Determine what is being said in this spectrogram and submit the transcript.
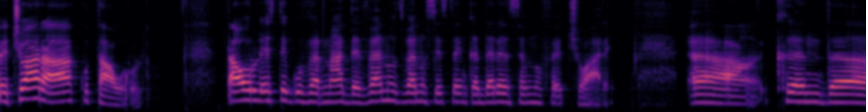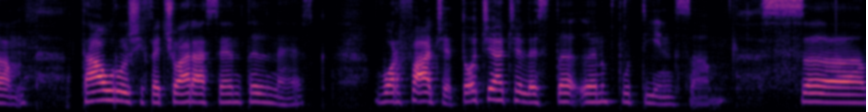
Fecioara cu taurul. Taurul este guvernat de Venus, Venus este în cădere în semnul fecioare. Uh, când uh, taurul și fecioara se întâlnesc, vor face tot ceea ce le stă în putință să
